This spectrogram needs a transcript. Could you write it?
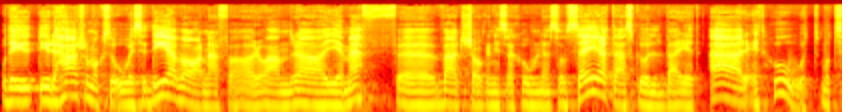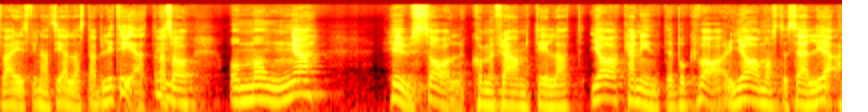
och det är, ju, det är det här som också OECD varnar för och andra IMF, eh, världsorganisationer som säger att det här skuldberget är ett hot mot Sveriges finansiella stabilitet. Mm. Alltså om många hushåll kommer fram till att jag kan inte bo kvar, jag måste sälja.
